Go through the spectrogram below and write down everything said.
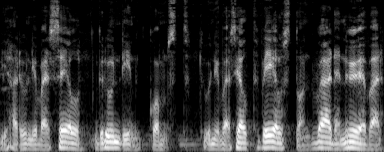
Vi har universell grundinkomst, universellt välstånd världen över.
